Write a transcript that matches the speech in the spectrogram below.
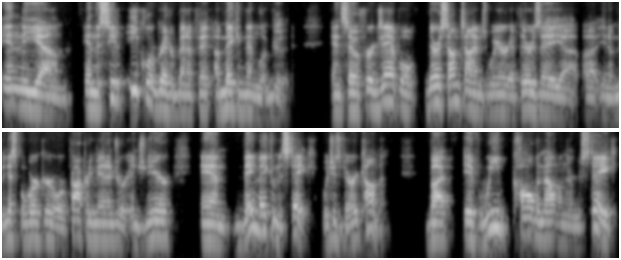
in the um, in the seat of equal or greater benefit of making them look good. And so, for example, there are some times where if there's a, uh, uh, you know municipal worker or property manager or engineer, and they make a mistake, which is very common, but if we call them out on their mistake,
